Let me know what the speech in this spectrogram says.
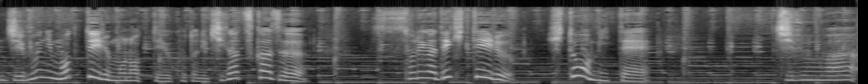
自分に持っているものっていうことに気がつかずそれができている人を見て自分は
